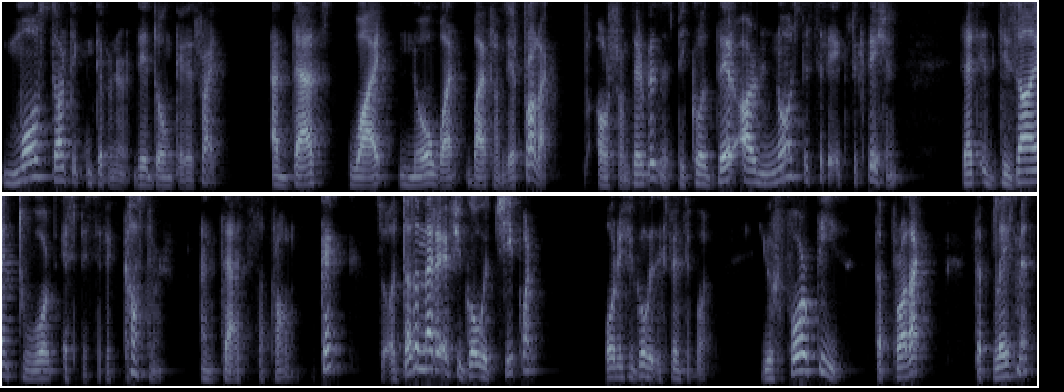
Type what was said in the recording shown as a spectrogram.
most starting entrepreneurs, they don't get it right. And that's why no one buy from their product or from their business because there are no specific expectation that is designed toward a specific customer. And that's the problem. Okay. So it doesn't matter if you go with cheap one or if you go with expensive one. Your four P's, the product, the placement,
